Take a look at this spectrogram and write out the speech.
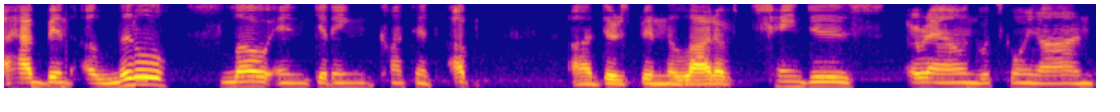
I have been a little slow in getting content up. Uh, there's been a lot of changes around what's going on.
